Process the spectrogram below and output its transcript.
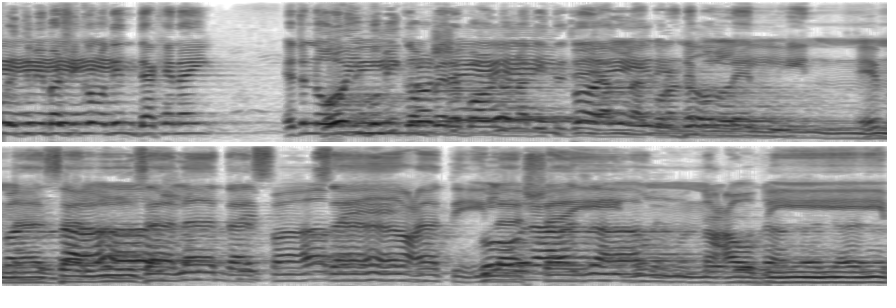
পৃথিবীবাসী কোনোদিন দেখে নাই। এজন্য ওই ভূমিকম্পের বর্ণনা দিতে যে আল্লাহ কোরআনে বললেন ইন্না জালজালাতাস সাআতি লাশাইউন আযীম।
